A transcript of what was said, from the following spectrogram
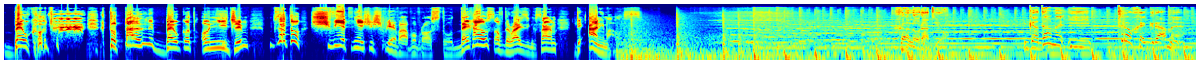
bełkot, totalny bełkot o niczym. Za to świetnie się śpiewa po prostu. The House of the Rising Sun, The Animals. Halo Radio. Gadamy i trochę gramy.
